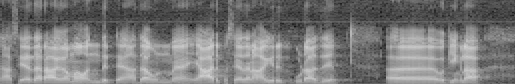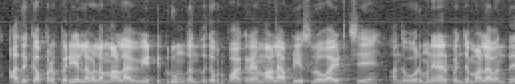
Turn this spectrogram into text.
நான் சேதாரம் ஆகாமல் வந்துட்டேன். அதான் உண்மை. யாருக்கும் சேதாரம் ஆகியிருக்கக்கூடாது ஓகேங்களா? அதுக்கப்புறம் பெரிய லெவலில் மழை வீட்டுக்கு ரூம் வந்ததுக்கப்புறம் பார்க்குறேன் மழை அப்படியே ஸ்லோவாயிடுச்சு அந்த ஒரு மணி நேரம் பெஞ்ச மழை வந்து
